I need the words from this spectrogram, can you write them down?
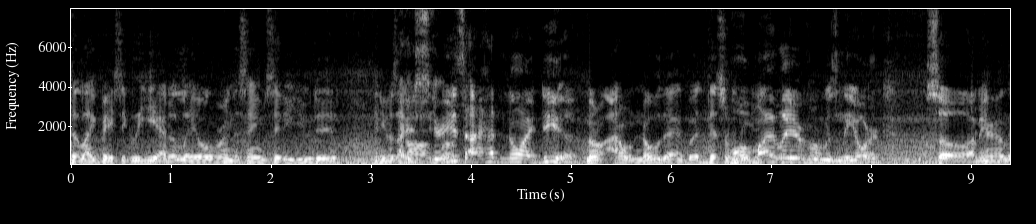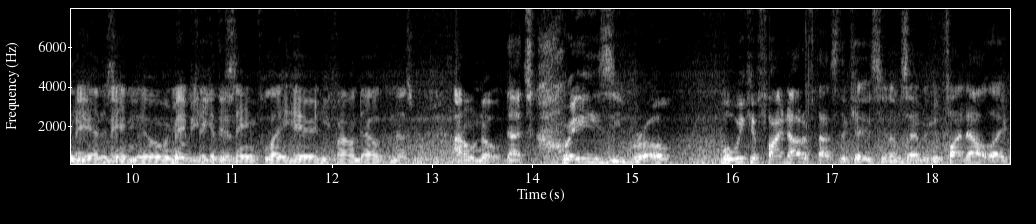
that like basically he had a layover in the same city you did, and he was like, Are you oh, serious? Fuck. I had no idea. No, no, I don't know that, but that's a rumor. well, my layover was New York, so I mean, apparently maybe, he had the maybe, same layover, and maybe he was taking the same flight here, and he found out, and that's I don't know. That's crazy, bro. Well, we can find out if that's the case. You know what I'm saying? We can find out. Like,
